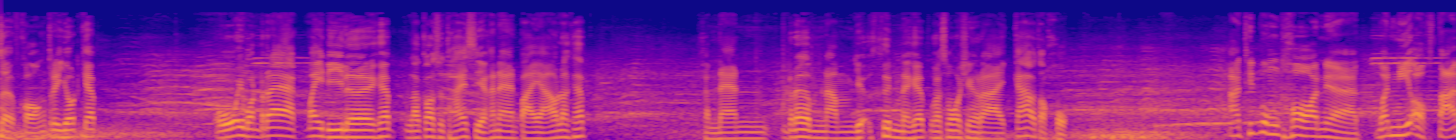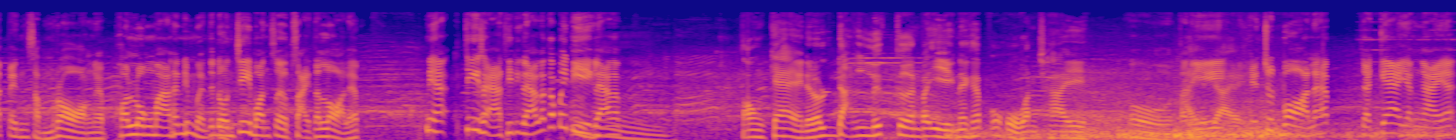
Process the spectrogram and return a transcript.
เสิร์ฟของตรียศครับ โอ้ยบอลแรกไม่ดีเลยครับ แล้วก็สุดท้ายเสียคะแนนไปเอาแล้วครับ คะแนนเริ่มนำเยอะขึ้นนะครับคอสโมเชียงราย 9 ต่อ 6 อาทิตย์วงศ์ทรเนี่ยวันนี้ออกสตาร์ทเป็นสำรองเนี่ยพอลงมาแล้วนี่เหมือนจะโดนจี้บอลเสิร์ฟใส่ตลอดเลยครับเนี่ยจี้ใส่อาทิตย์อีกแล้วแล้วก็ไม่ดีอีกแล้วครับอืมต้องแก้อย่างเดียวแล้วดันลึกเกินไปอีกนะครับ โอ้โหวันชัย โอ้ตอนนี้ใหญ่เห็นจุดบอดแล้วครับ จะแก้ยังไงฮะ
